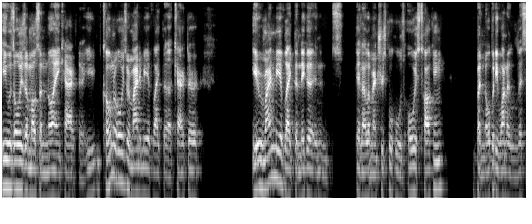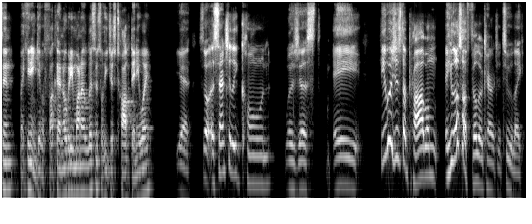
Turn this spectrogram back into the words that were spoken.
He was always the most annoying character. He Kon always reminded me of like the character. He reminded me of like the nigga in in elementary school who was always talking, but nobody wanted to listen. But he didn't give a fuck that nobody wanted to listen, so he just talked anyway. Yeah. So essentially, Kon was just a he was just a problem. He was also a filler character too. Like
